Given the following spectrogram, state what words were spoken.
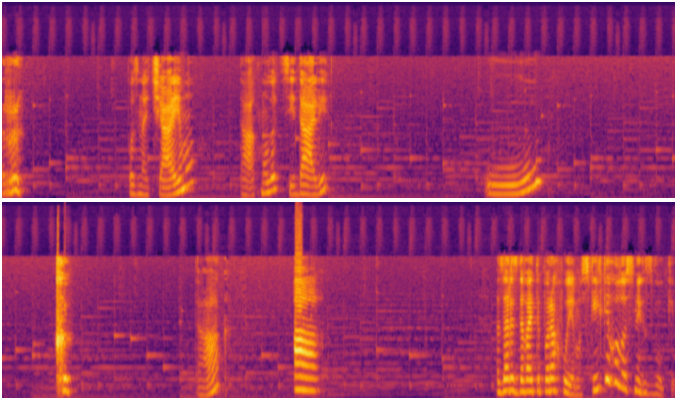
Р. Позначаємо. Так, молодці. Далі. У. Так. А. А зараз давайте порахуємо, скільки голосних звуків?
